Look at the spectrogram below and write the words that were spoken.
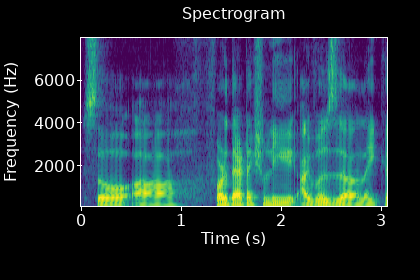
So for that actually i was like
